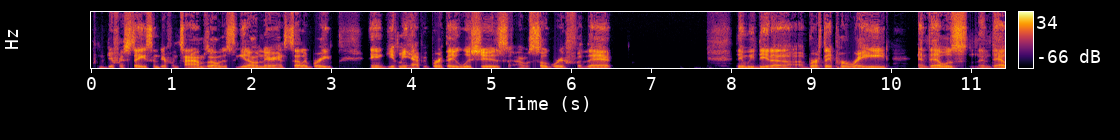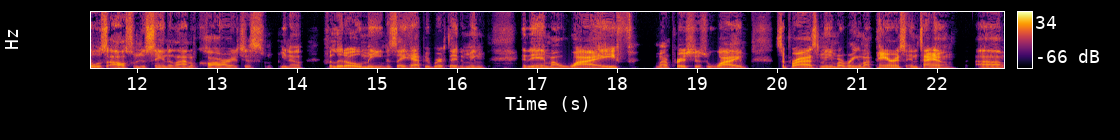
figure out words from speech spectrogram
from different states and different time zones just to get on there and celebrate and give me happy birthday wishes. I was so grateful for that. Then we did a, a birthday parade and that was and that was awesome just seeing the line of cars just you know for little old me to say happy birthday to me and then my wife my precious wife surprised me by bringing my parents in town um,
